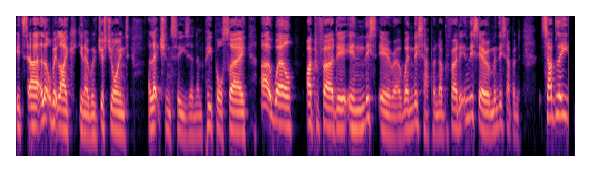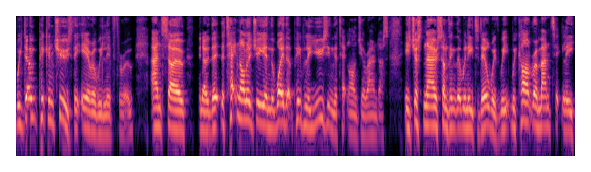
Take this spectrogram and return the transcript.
It's uh, a little bit like you know we've just joined election season, and people say, "Oh well." I preferred it in this era when this happened. I preferred it in this era when this happened. Sadly, we don't pick and choose the era we live through. And so, you know, the, the technology and the way that people are using the technology around us is just now something that we need to deal with. We, we can't romantically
